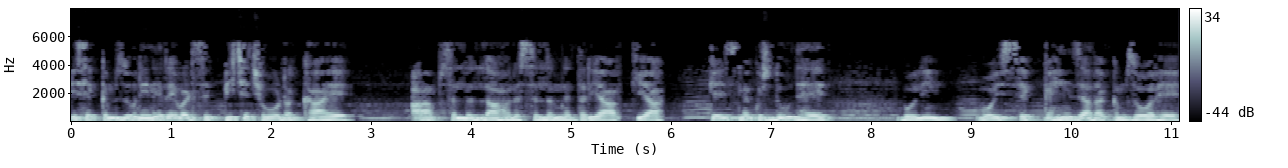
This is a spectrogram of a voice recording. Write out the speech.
اسے کمزوری نے ریوٹ سے پیچھے چھوڑ رکھا ہے۔ آپ صلی اللہ علیہ وسلم نے دریافت کیا کہ اس میں کچھ دودھ ہے۔ بولی، وہ اس سے کہیں زیادہ کمزور ہے۔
